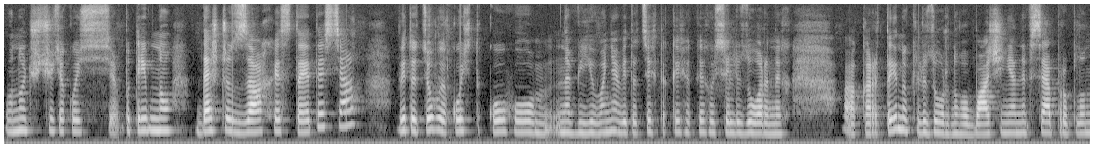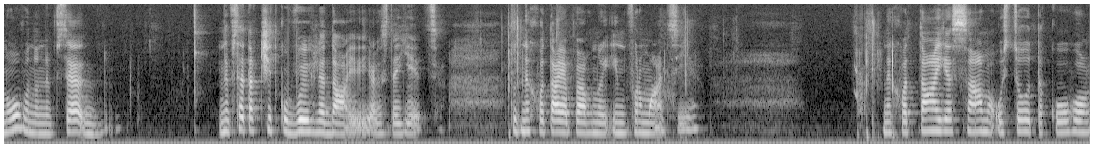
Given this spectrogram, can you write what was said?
Воно чуть-чуть якось потрібно дещо захиститися від цього якогось такого навіювання, від оцих таких якихось ілюзорних е, картинок, ілюзорного бачення. Не все проплановано, не все, не все так чітко виглядає, як здається. Тут не вистачає певної інформації. Не вистачає саме ось цього такого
